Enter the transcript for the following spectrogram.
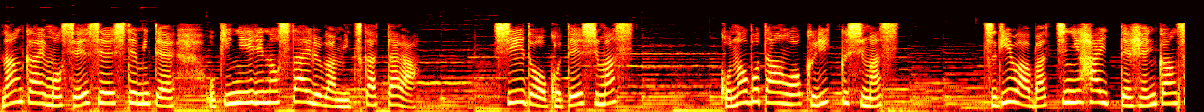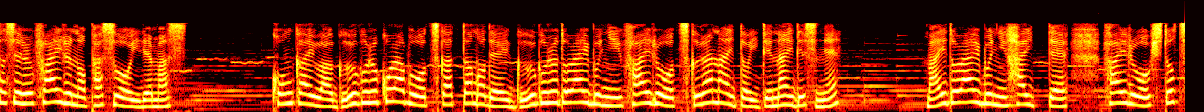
何回も生成してみてお気に入りのスタイルが見つかったらシードを固定します。このボタンをクリックします。次はバッジに入って変換させるファイルのパスを入れます。今回は Google コラボを使ったので Google ドライブにファイルを作らないといけないですね。マイドライブに入ってファイルを一つ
